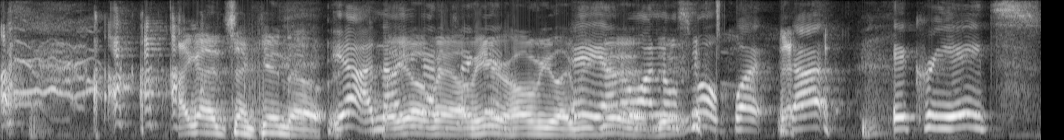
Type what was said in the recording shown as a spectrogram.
I gotta check in though. Yeah, now Like, you yo, gotta man, I'm check here, homie. Like, hey, we good. I don't want no smoke, but that it creates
